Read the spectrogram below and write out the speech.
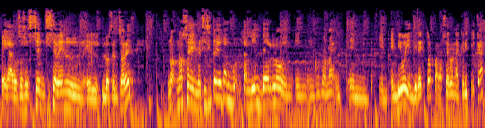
pegados, o sea, sí, se- sí se ven el- el- los sensores. No, no sé, necesito yo tam- también verlo en, en, en, ¿cómo se llama? En, en- en- en vivo y en directo para hacer una crítica,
